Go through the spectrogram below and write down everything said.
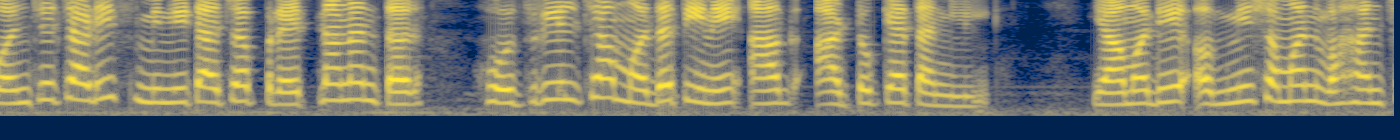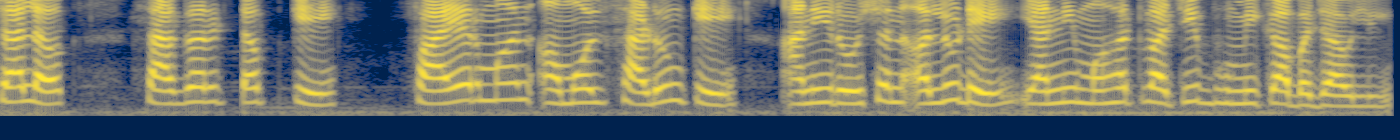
पंचेचाळीस मिनिटाच्या प्रयत्नानंतर होजरीलच्या मदतीने आग आटोक्यात आणली. यामध्ये अग्निशमन वाहन चालक सागर टपके फायरमन अमोल साडुंके आणि रोशन अलुडे यांनी महत्त्वाची भूमिका बजावली.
